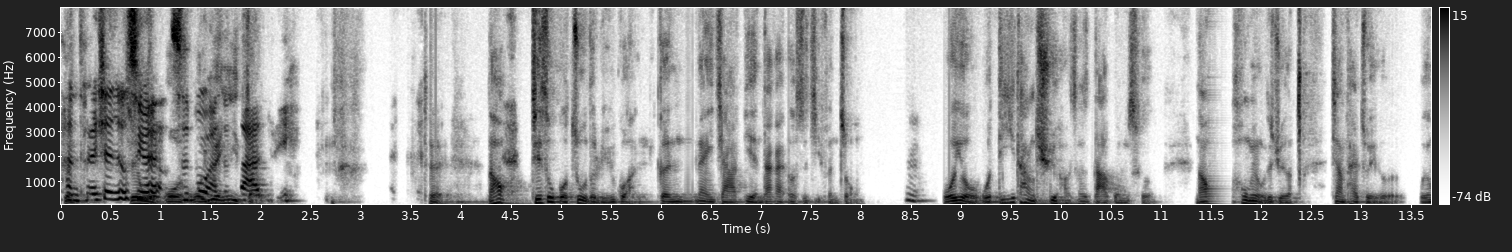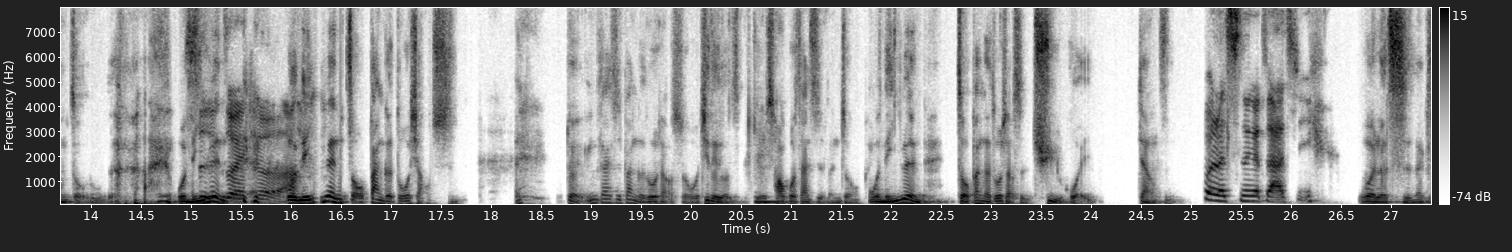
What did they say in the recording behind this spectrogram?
很推荐，就是因为有吃不完的炸鸡。对，然后其实我住的旅馆跟那一家店大概二十几分钟，嗯，我有我第一趟去好像是搭公车，然后后面我就觉得。这样太罪恶了，不用走路的，我宁愿、啊、我宁愿走半个多小时。哎，对，应该是半个多小时，我记得有有超过三十分钟。我宁愿走半个多小时去回这样子，为了吃那个炸鸡，为了吃那个，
